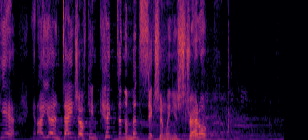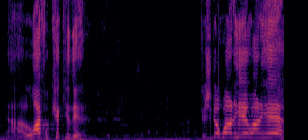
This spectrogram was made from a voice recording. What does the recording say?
here. You know, you're in danger of getting kicked in the midsection when you straddle. Uh, life will kick you there. Because you go one here, one here.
